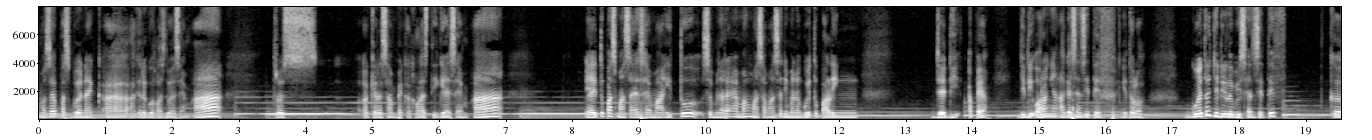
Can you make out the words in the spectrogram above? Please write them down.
maksudnya pas gue naik uh, akhirnya gue kelas 2 SMA terus akhirnya sampai ke kelas 3 SMA ya itu pas masa SMA itu sebenarnya emang masa-masa di mana gue tuh paling jadi apa ya jadi orang yang agak sensitif gitu loh. Gue tuh jadi lebih sensitif ke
